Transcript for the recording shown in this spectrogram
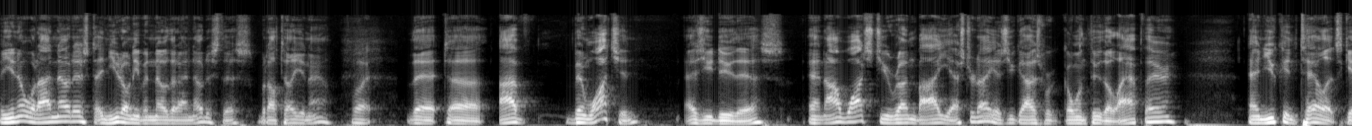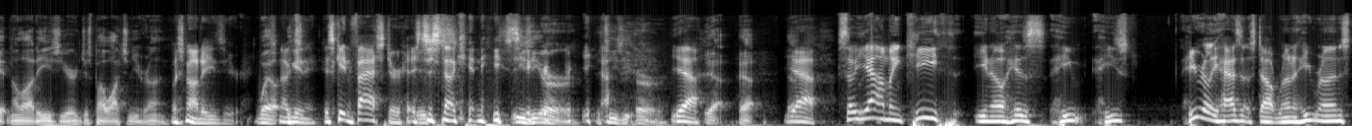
And you know what I noticed? And you don't even know that I noticed this, but I'll tell you now. what? that uh, I've been watching as you do this, and I watched you run by yesterday as you guys were going through the lap there, and you can tell it's getting a lot easier just by watching you run. It's not easier. Well, it's not it's- getting it's getting faster. It's, just not getting easier. Easier. yeah. It's easier. Yeah. Yeah. Yeah. Yeah. So yeah, I mean Keith, you know, his he he's he really hasn't stopped running. He runs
